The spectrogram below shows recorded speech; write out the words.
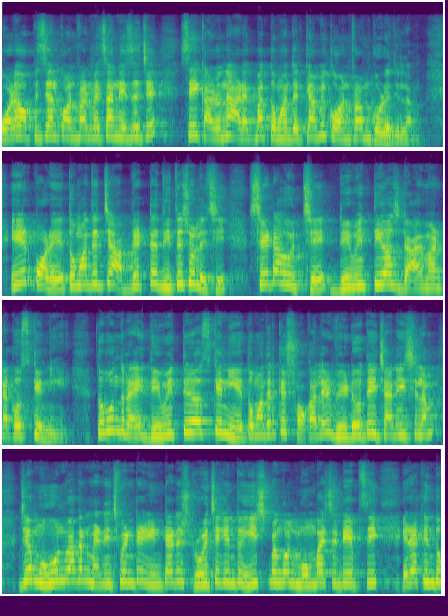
পরে অফিসিয়াল কনফার্মেশন এসেছে, সেই কারণে আরেকবার তোমাদেরকে আমি কনফার্ম করে দিলাম। এরপরে তোমাদের যে আপডেটটা দিতে চলেছি, সেটা হচ্ছে ডিমিত্রিয়স ডায়মান্টাকোসকে নিয়ে। তো বন্ধুরা, এই ডিমিত্রিয়সকে নিয়ে তোমাদেরকে সকালের ভিডিওতেই জানিয়েছিলাম যে মোহনবাগান ম্যানেজমেন্টের ইন্টারেস্ট রয়েছে কিন্তু ইস্ট বেঙ্গল মুম্বাই সিডিএফসি এরা কিন্তু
